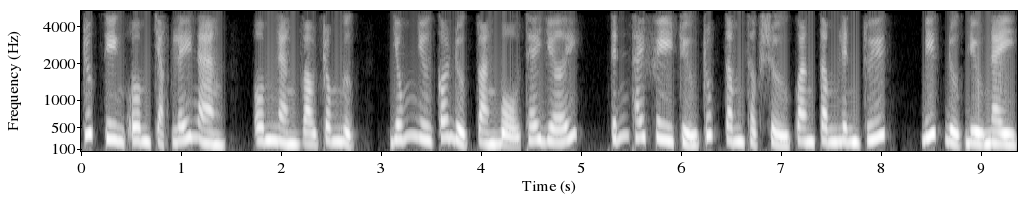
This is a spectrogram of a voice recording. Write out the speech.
trước tiên ôm chặt lấy nàng, ôm nàng vào trong ngực, giống như có được toàn bộ thế giới, tính Thái Phi triệu trúc tâm thật sự quan tâm Linh Tuyết, biết được điều này,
